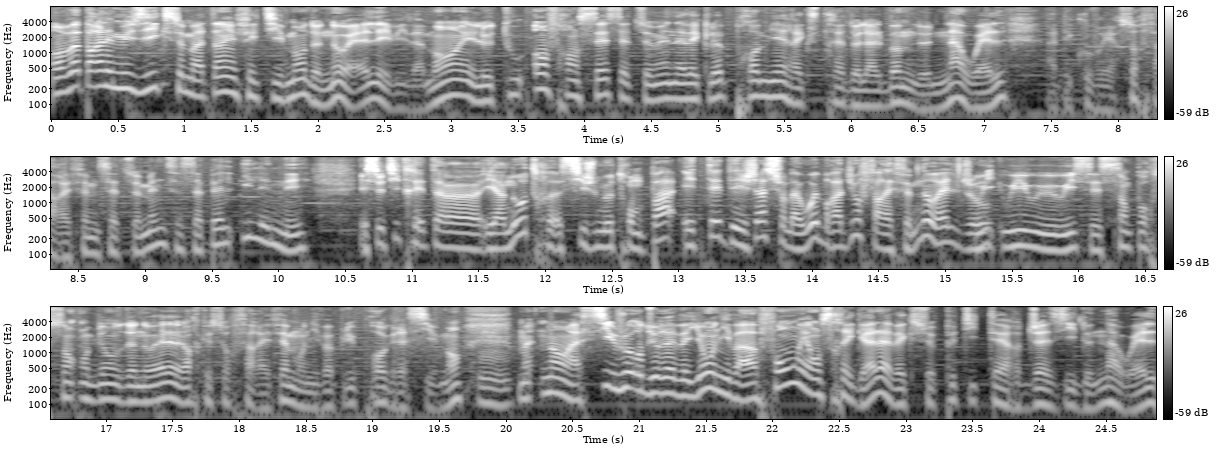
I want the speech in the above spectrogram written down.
on va parler musique ce matin, effectivement, de Noël, évidemment, et le tout en français cette semaine avec le premier extrait de l'album de Nawel. À découvrir sur Phare FM cette semaine, ça s'appelle Il est né. Et ce titre est un, et un autre, si je me trompe pas, était déjà sur la web radio Phare FM Noël, Joe. Oui, oui, oui, oui, c'est 100% ambiance de Noël, alors que sur Phare FM, on y va plus progressivement. Mm. Maintenant, à 6 jours du réveillon, on y va à fond et on se régale avec ce petit air jazzy de Nawel,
